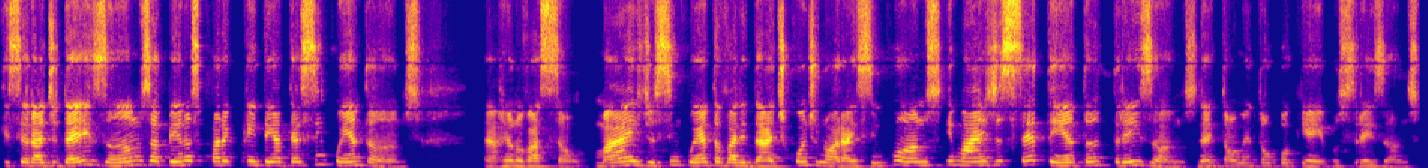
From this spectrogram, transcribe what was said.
que será de 10 anos apenas para quem tem até 50 anos a renovação. Mais de 50, a validade continuará em 5 anos, e mais de 70, 3 anos, né? Então, aumentou um pouquinho aí para os 3 anos.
